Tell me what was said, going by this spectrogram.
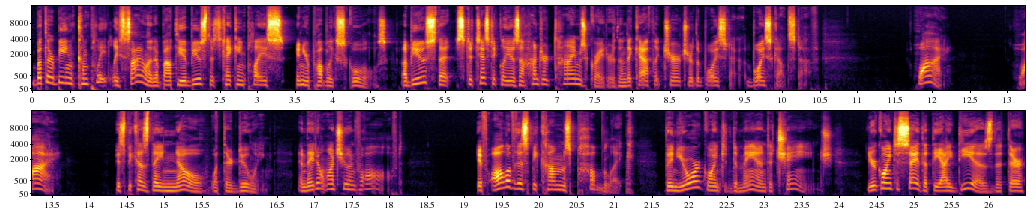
But they're being completely silent about the abuse that's taking place in your public schools. Abuse that statistically is a hundred times greater than the Catholic Church or the Boy, Boy Scout stuff. Why? Why? It's because they know what they're doing and they don't want you involved. If all of this becomes public, then you're going to demand a change. You're going to say that the ideas that they're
